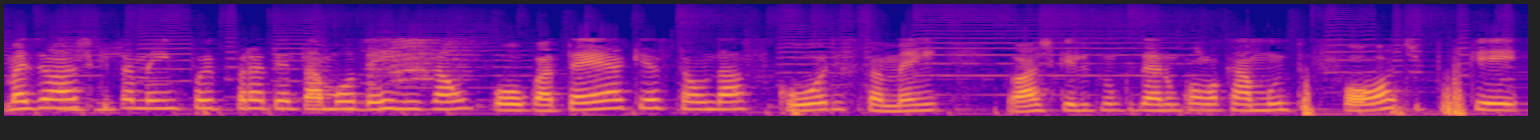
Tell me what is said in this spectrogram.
Mas eu acho que também foi pra tentar modernizar um pouco. Até a questão das cores também. Eu acho que eles não quiseram colocar muito forte, porque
